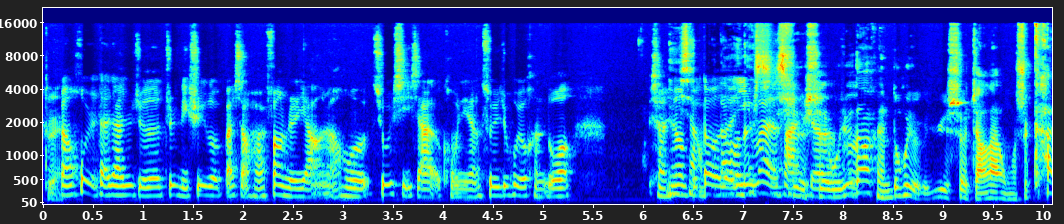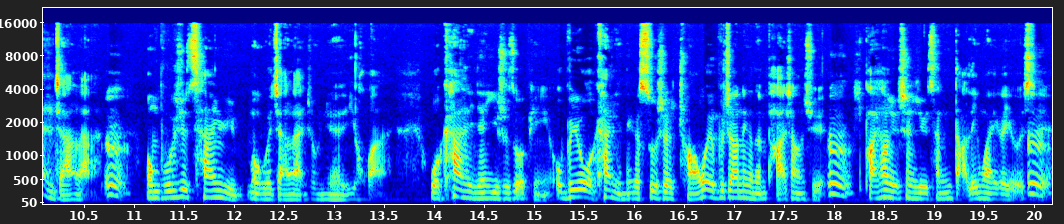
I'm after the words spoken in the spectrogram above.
对然后或者大家就觉得这里是一个把小孩放着养，然后休息一下的空间，所以就会有很多想象不到的意外发生。是是，我觉得大家可能都会有个预设，展览我们是看展览，嗯我们不会去参与某个展览中间的一环。我看了一件艺术作品，我比如我看你那个宿舍床，我也不知道那个能爬上去，嗯爬上去甚至于才能打另外一个游戏。嗯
